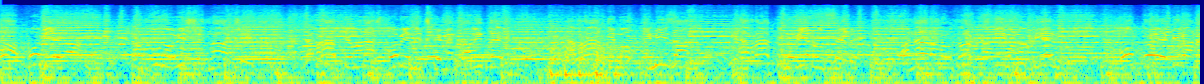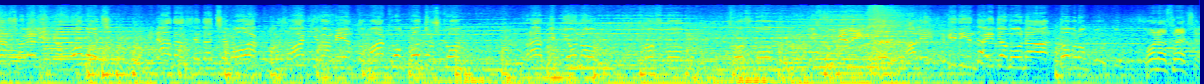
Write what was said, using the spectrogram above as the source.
ova pobjeda nam puno više znači da vratimo naš pobjednički mentalitet, da vratimo optimizam i da vratimo vjeru u sebe. A naravno uz ovakav divan ambijent, to je bila naša velika pomoć i nadam se da ćemo ovako, s ovakvim ambijentom, ovakvom podrškom Puno sreće.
